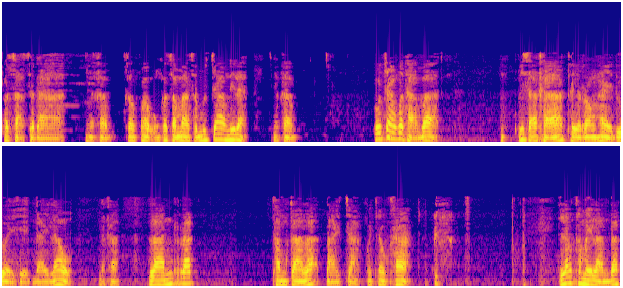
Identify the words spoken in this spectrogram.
พระศาสดานะครับ เข้าเฝ้าองค์พระสัมมาสัมพุทธเจ้านี่แหละนะครับ พระเจ้าก็ถามว่าวิสาขาเธอร้องไห้ด้วยเหตุใดเล่านะครับหลานรักทำกาละตายจากพระเจ้าข้า แล้วทำไมหลานรัก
